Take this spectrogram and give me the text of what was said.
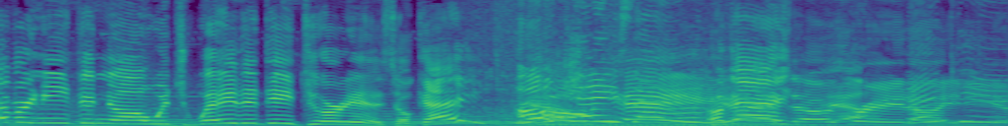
ever need to know which way the detour is, okay? Okay, Zack. Okay. That's a Yeah. great Thank idea.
